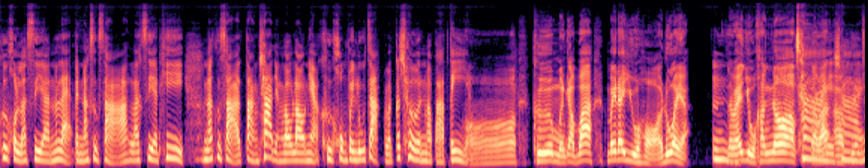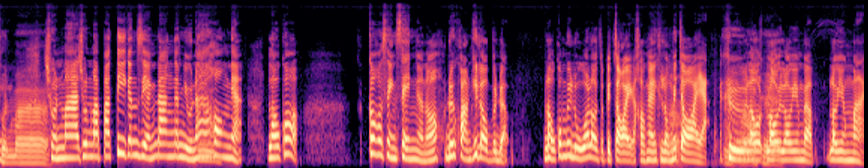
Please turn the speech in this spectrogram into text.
คือคนรัสเซียนั่นแหละเป็นนักศึกษารัสเซียที่นักศึกษาต่างชาติอย่างเราเราเนี่ยคือคงไปรู้จักแล้วก็เชิญมาปาร์ตี้อ๋อะอคือเหมือนกับว่าไม่ได้อยู่หอด้วยอะมใช่ไหมอยู่ข้างนอกใช่แต่ว่าเอาใช่เพื่อนชวนมา ชวนมาชวนมาปาร์ตี้กันเสียงดังกันอยู่หน้าอืมห้องเนี่ย เราก็ก็เซ็งๆอะเนาะด้วยความที่เราเป็นแบบ เราก็ไม่รู้ว่าเราจะไปจอยกับเขาไงคือเราไม่จอยอะคือเราเราเรายังแบบเรายังใหม่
